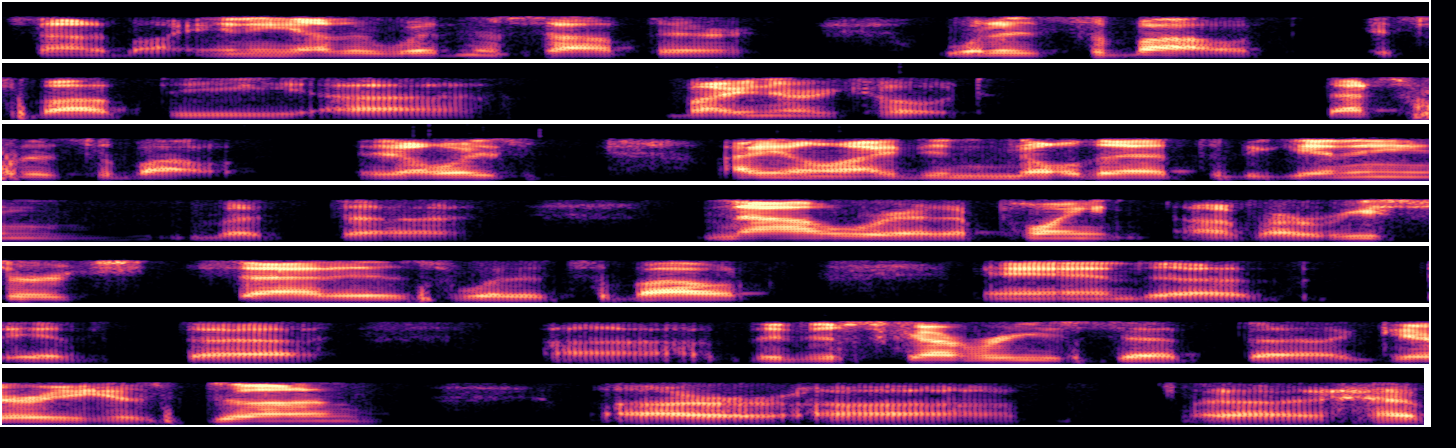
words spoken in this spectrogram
It's not about any other witness out there. What it's about, it's about the uh, binary code. That's what it's about. It always, I you know, I didn't know that at the beginning, but uh, now we're at a point of our research that is what it's about, and uh, it. Uh, uh, the discoveries that uh, Gary has done are uh, uh, have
